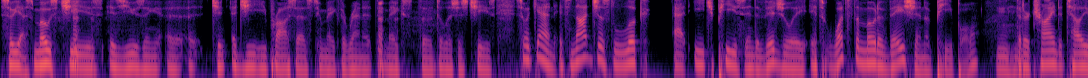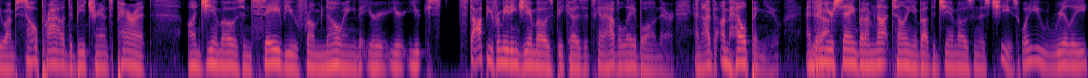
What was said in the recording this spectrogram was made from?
So yes, most cheese is using a GE process to make the rennet that makes the delicious cheese. So again, it's not just look at each piece individually. It's what's the motivation of people Mhm. that are trying to tell you, "I'm so proud to be transparent." On GMOs and save you from knowing that you're, you're you stop you from eating GMOs because it's going to have a label on there, and I've, I'm helping you. And then you're saying, but I'm not telling you about the GMOs in this cheese. What do you really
